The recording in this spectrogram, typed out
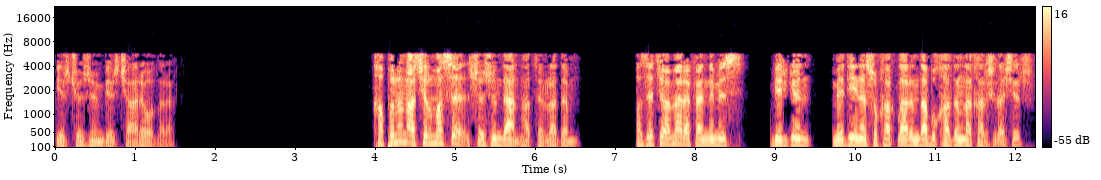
bir çözüm bir çare olarak. Kapının açılması sözünden hatırladım. Hazreti Ömer Efendimiz bir gün Medine sokaklarında bu kadınla karşılaşır.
